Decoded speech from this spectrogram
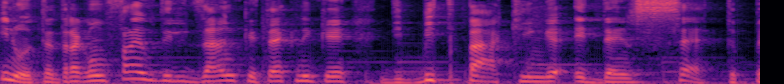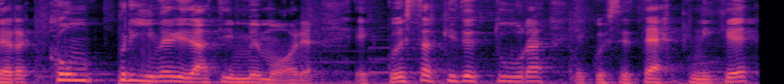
Inoltre Dragonfly utilizza anche tecniche di bitpacking e dense set per comprimere i dati in memoria e questa architettura e queste tecniche,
